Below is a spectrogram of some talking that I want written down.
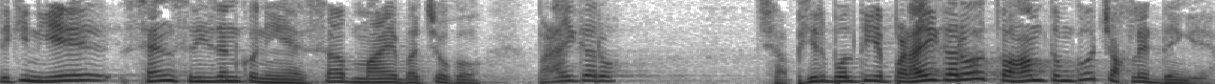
लेकिन ये सेंस रीजन को नहीं है, सब माए बच्चों को, पढ़ाई करो। अच्छा फिर बोलती है, पढ़ाई करो तो हम तुमको चॉकलेट देंगे।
